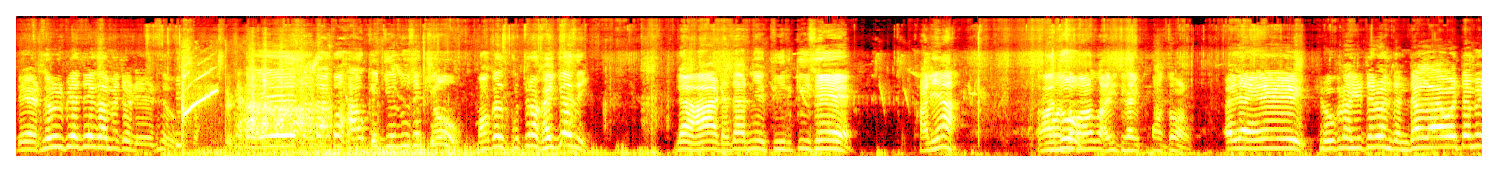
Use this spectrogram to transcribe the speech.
દેડસો રૂપિયા દે ગમે તો દેડસો એ દાદા તો હાવ કે જેલું છે શું? મગજ કૂતરા ખાઈ ગયા છે. લે આઠ હજારની ફિરકી છે. ખાલી હા? અલ્યા એ છોકરો હિતરવાનો ધંધા લાવો તમે.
